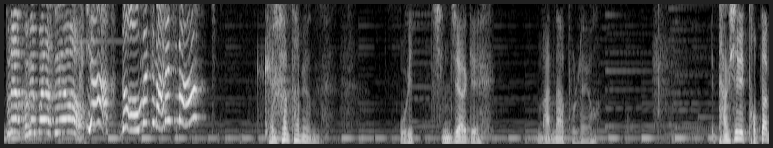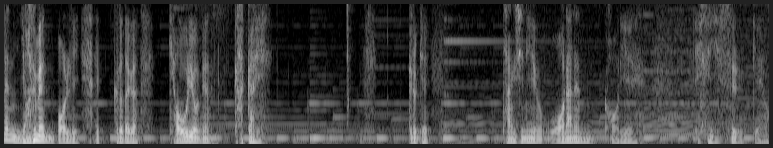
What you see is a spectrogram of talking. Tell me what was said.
누나 고백 받았어요! 야, 너 엄마한테 말하지 마. 괜찮다면 우리 진지하게 만나 볼래요? 당신이 덥다면 여름엔 멀리, 그러다가 겨울이 오면 가까이. 그렇게 당신이 원하는 거리에 있을게요.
